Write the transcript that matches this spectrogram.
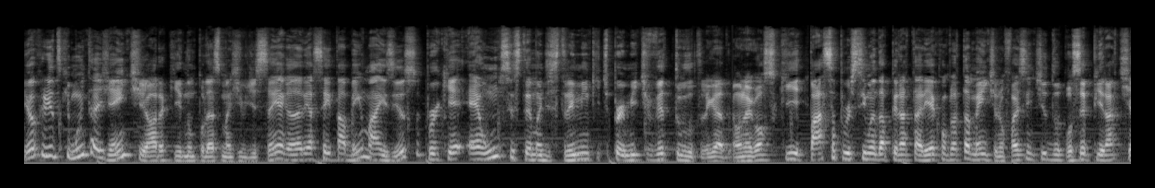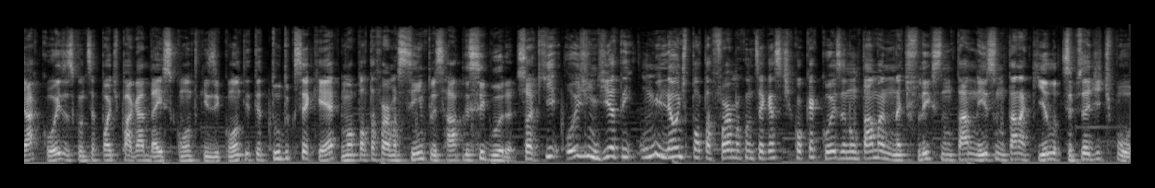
Eu acredito que muita gente, a hora que não pudesse mais dividir senha, a galera ia aceitar bem mais isso, porque é um sistema de streaming que te permite ver tudo, tá ligado? É um negócio que passa por cima da pirataria completamente, não faz sentido você piratear coisas quando você pode pagar 10 conto, 15 conto e ter tudo que você quer numa plataforma simples, rápida e segura. Só que hoje em dia tem um milhão de plataformas quando você quer assistir qualquer coisa, não tá no Netflix, não tá nisso, não tá naquilo. Você precisa de, tipo,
